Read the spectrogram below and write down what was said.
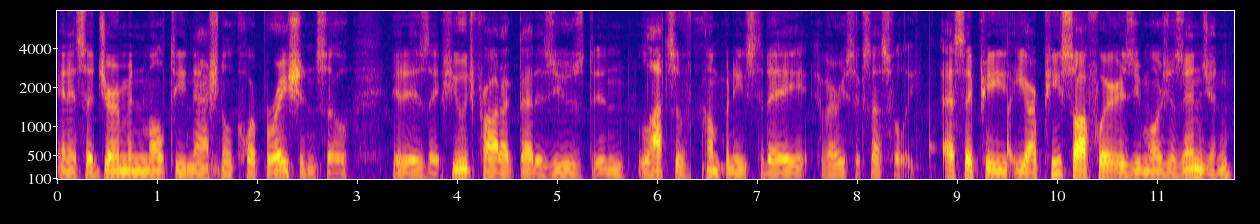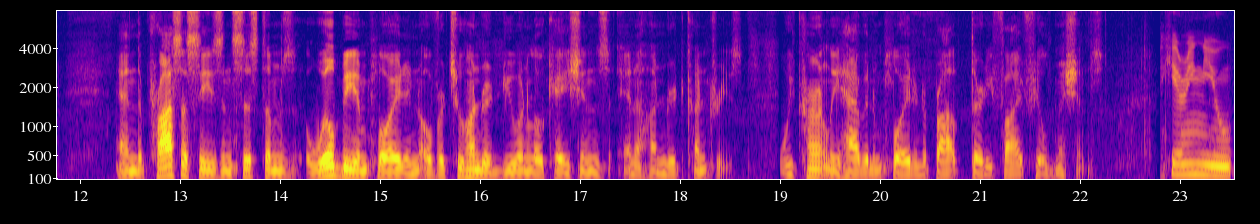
and it's a German multinational corporation. So it is a huge product that is used in lots of companies today very successfully. SAP ERP software is Umoja's engine, and the processes and systems will be employed in over 200 UN locations in 100 countries. We currently have it employed in about 35 field missions. Hearing you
